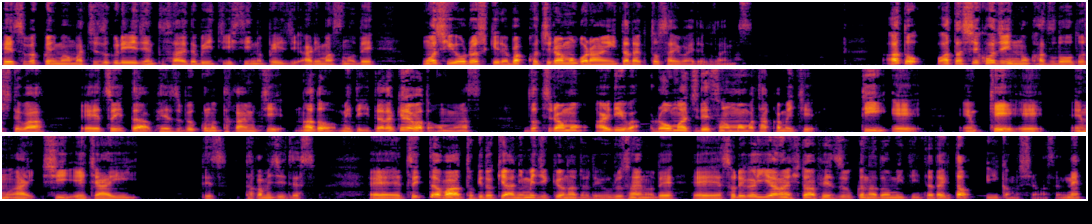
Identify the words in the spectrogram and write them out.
Facebook にも街づくりエージェントサイドビーチシティのページありますので、もしよろしければこちらもご覧いただくと幸いでございます。あと、私個人の活動としては、えー、Twitter、Facebook の高道などを見ていただければと思います。どちらも ID はローマ字でそのまま高道 t, a, m, k, a, M-I-C-H-I-E です。高めじです。えー、ツイッターは時々アニメ実況などでうるさいので、えー、それが嫌な人は Facebook などを見ていただくといいかもしれませんね。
